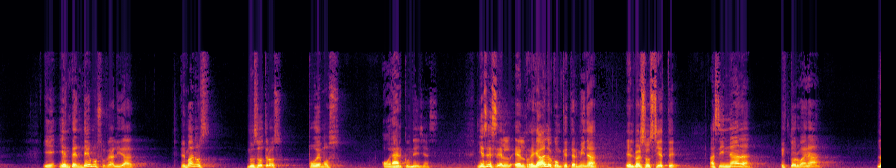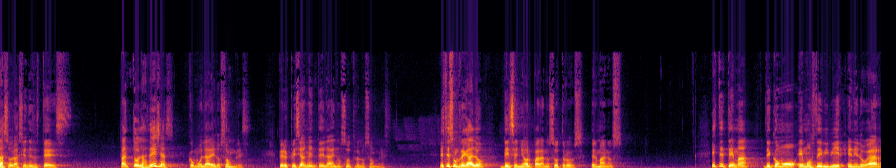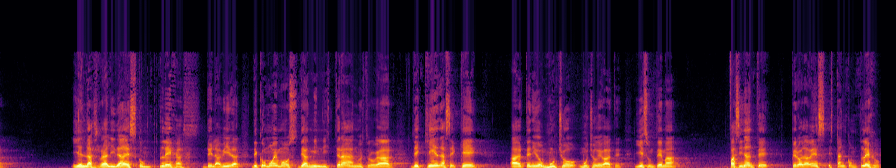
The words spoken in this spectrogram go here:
y, entendemos su realidad. Hermanos, nosotros podemos orar con ellas. Y ese es el, el, regalo con que termina el verso 7. Así nada estorbará las oraciones de ustedes, tanto las de ellas como la de los hombres, pero especialmente la de nosotros los hombres. Este es un regalo del Señor para nosotros, hermanos. Este tema de cómo hemos de vivir en el hogar y en las realidades complejas de la vida, de cómo hemos de administrar nuestro hogar, de quién hace qué, ha tenido mucho, mucho debate. Y es un tema fascinante, pero a la vez es tan complejo.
